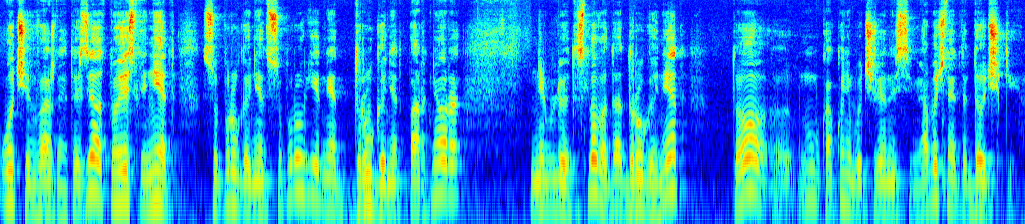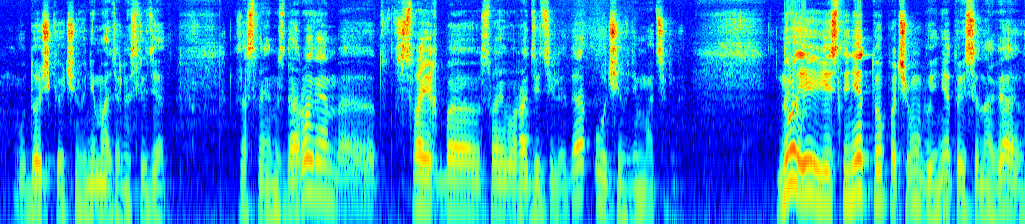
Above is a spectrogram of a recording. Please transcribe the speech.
Очень важно это сделать, но если нет супруга, нет супруги, нет друга, нет партнера, не люблю это слово, да, друга нет, то э, ну, какой-нибудь член из семьи. Обычно это дочки. У дочки очень внимательно следят за своим здоровьем э, своих, своего родителя, да, очень внимательно. Ну и если нет, то почему бы и нет, и сыновья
